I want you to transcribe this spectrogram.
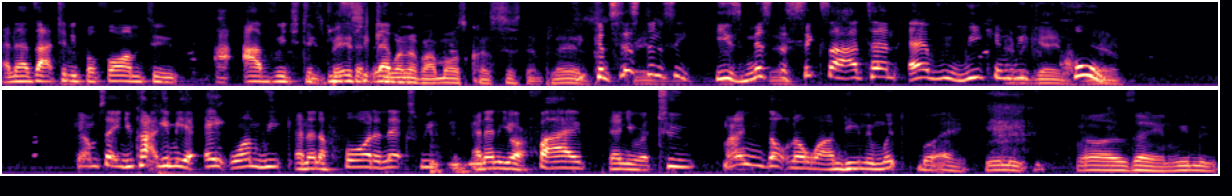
and has actually performed to an average to He's decent basically level. one of our most consistent players. Consistency. He's missed a six out of ten every week in Every week. game. cool. yeah. You know what I'm saying? You can't give me an eight one week and then a four the next week, mm-hmm. and then you're a five, then you're a two. Man, don't know what I'm dealing with, but hey, we move. You know what I'm saying? We move.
